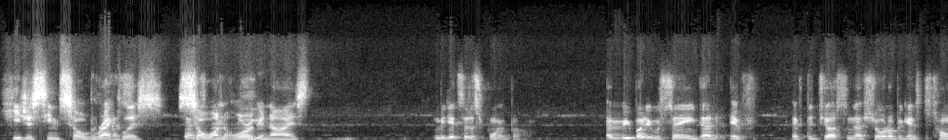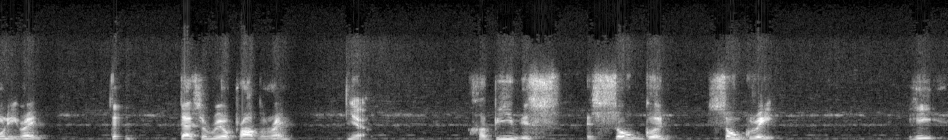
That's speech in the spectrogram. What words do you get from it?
he just seemed so But reckless, that's so Khabib. unorganized. let me get to this point, bro. Everybody was saying that if if the Justin that showed up against Tony, right, that that's a real problem, right? Yeah. Habib is is so good, so great. He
